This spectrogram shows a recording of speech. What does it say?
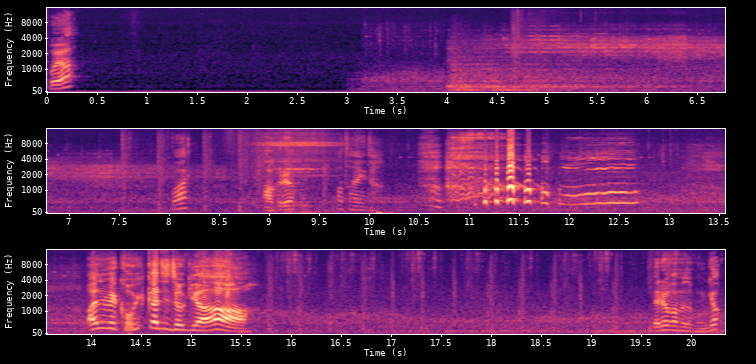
뭐야? What? 아 그래요? 아 다행이다 아니 왜 거기까지 저기야? 내려가면서 공격?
